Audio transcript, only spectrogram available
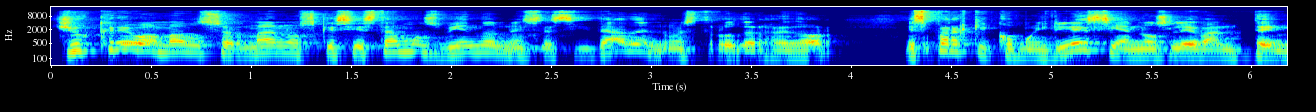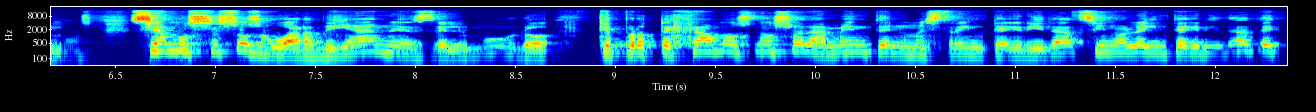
Yo creo, amados hermanos, que si estamos viendo necesidad en nuestro derredor, es para que como iglesia nos levantemos, seamos esos guardianes del muro, que protejamos no solamente nuestra integridad, sino la integridad de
